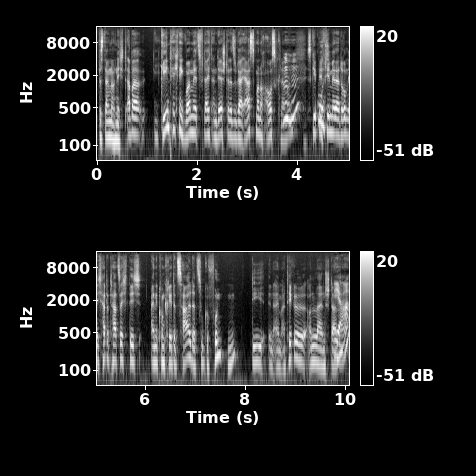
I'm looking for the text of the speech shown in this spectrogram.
bislang noch nicht. Aber Gentechnik wollen wir jetzt vielleicht an der Stelle sogar erstmal noch ausklammern. Mhm. Es geht Gut. mir vielmehr darum, ich hatte tatsächlich eine konkrete Zahl dazu gefunden die in einem Artikel online stand, ja?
